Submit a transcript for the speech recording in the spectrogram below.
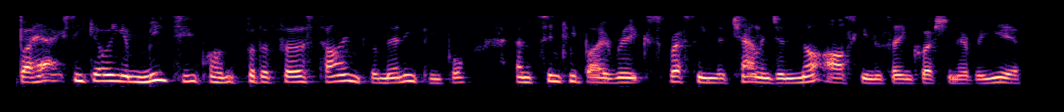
by actually going and meeting one for the first time for many people, and simply by re-expressing the challenge and not asking the same question every year,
